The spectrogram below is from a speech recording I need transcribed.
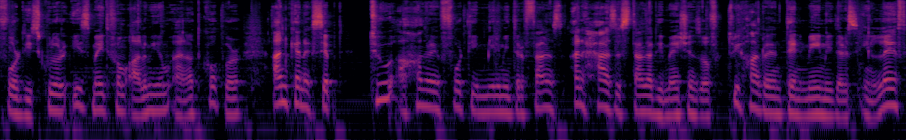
for this cooler is made from aluminum and not copper and can accept two 140mm fans and has the standard dimensions of 310mm in length,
